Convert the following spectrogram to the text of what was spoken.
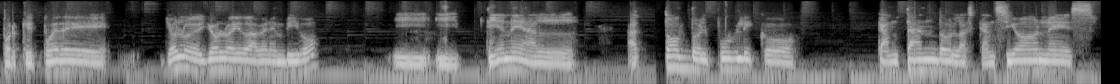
porque puede, yo lo, yo lo he ido a ver en vivo y, y tiene al, a todo el público cantando las canciones.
